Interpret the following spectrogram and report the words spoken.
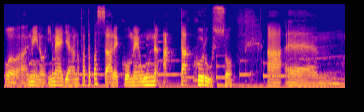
o almeno i media l'hanno fatta passare come un attacco russo a, ehm,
